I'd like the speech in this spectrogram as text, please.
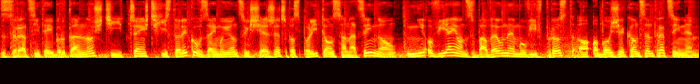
Z racji tej brutalności, część historyków zajmujących się Rzeczpospolitą sanacyjną, nie owijając w bawełnę, mówi wprost o obozie koncentracyjnym.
